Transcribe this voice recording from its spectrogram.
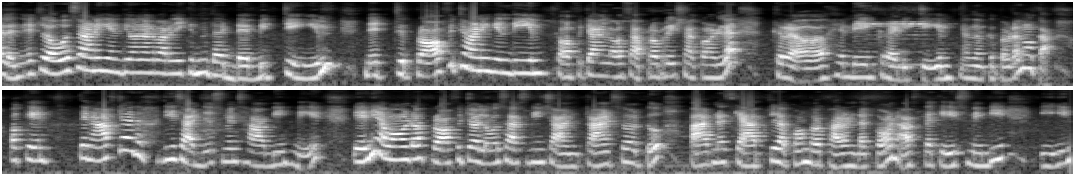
അല്ല നെറ്റ് ലോസ് ആണെങ്കിൽ എന്ത് ചെയ്യുമെന്നാണ് പറഞ്ഞിരിക്കുന്നത് ഡെബിറ്റ് ചെയ്യും നെറ്റ് പ്രോഫിറ്റ് ആണെങ്കിൽ എന്ത് ചെയ്യും പ്രോഫിറ്റ് ആൻഡ് ലോസ് അപ്രോപ്രിയേഷൻ അക്കൗണ്ടിൽ എന്ത് ചെയ്യും ക്രെഡിറ്റ് ചെയ്യും അത് നമുക്കിപ്പോൾ ഇവിടെ നോക്കാം okay then after the, these adjustments have been made any amount of profit or loss has been transferred to partner's capital account or current account as the case may be in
